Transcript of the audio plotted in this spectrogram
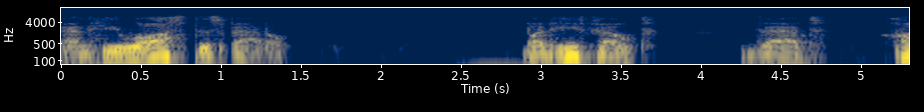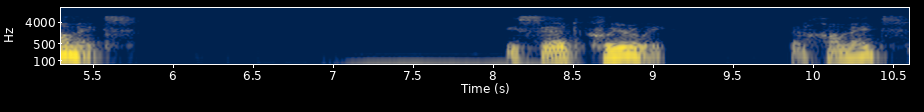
and he lost this battle, but he felt that Chametz, he said clearly that Chametz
